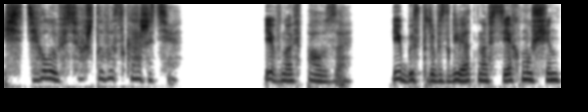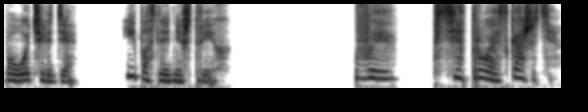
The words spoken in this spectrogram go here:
«И сделаю все, что вы скажете». И вновь пауза, и быстрый взгляд на всех мужчин по очереди, и последний штрих. «Вы все трое скажете».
